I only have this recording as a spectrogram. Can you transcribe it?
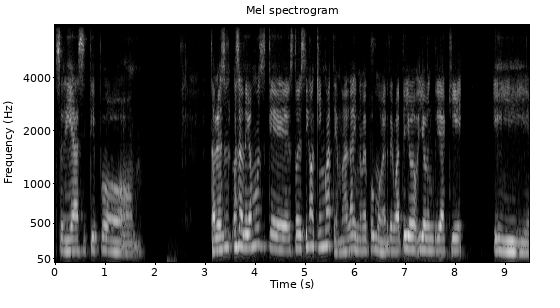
sería así tipo Tal vez, o sea, digamos que estoy, sigo aquí en Guatemala y no me puedo mover de Guate, yo, yo vendría aquí y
